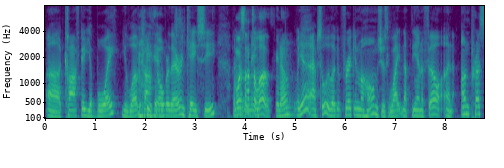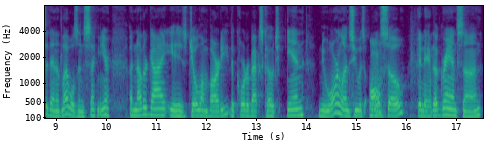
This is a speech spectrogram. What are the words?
uh, Kafka, your boy. You love Kafka over there in KC. Another What's not name. to love, you know? Well, yeah, absolutely. Look at freaking Mahomes just lighting up the NFL on unprecedented levels in his second year. Another guy is Joe Lombardi, the quarterbacks coach in New Orleans, who is mm. also the grandson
